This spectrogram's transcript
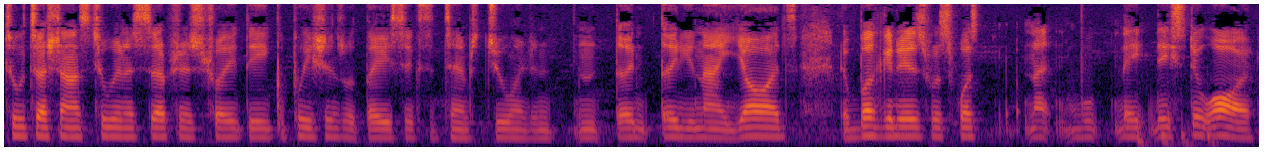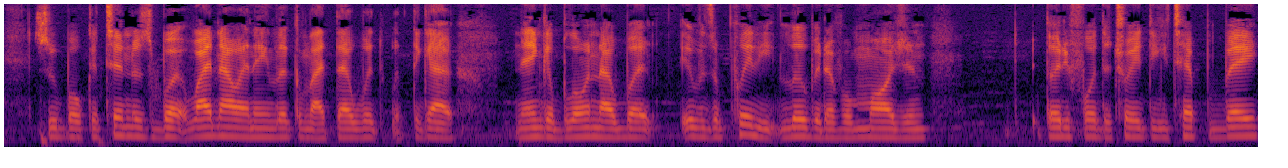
two touchdowns, two interceptions, 23 completions with 36 attempts, 239 yards. The Buccaneers was supposed not they they still are Super Bowl contenders, but right now it ain't looking like that with with the guy. They ain't get blown out, but it was a pretty little bit of a margin. 34 to 23 Tampa Bay,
